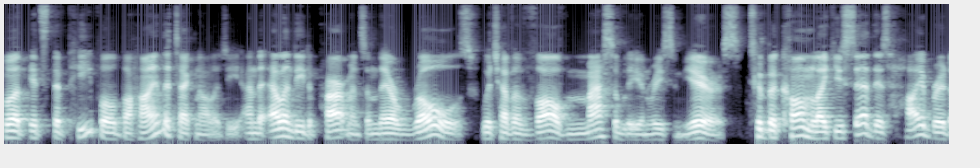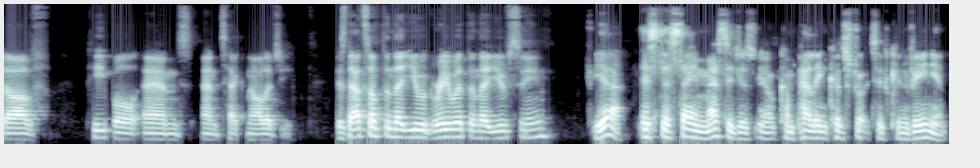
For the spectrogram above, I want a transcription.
but it's the people behind the technology and the L&D departments and their roles which have evolved massively in recent years to become like you said this hybrid of people and and technology. Is that something that you agree with and that you've seen? Yeah, it's the same message as you know, compelling, constructive, convenient.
